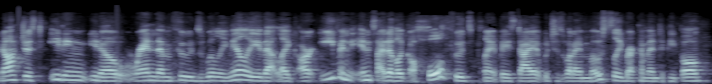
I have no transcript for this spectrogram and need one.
not just eating, you know, random foods willy nilly that like are even inside of like a whole foods plant based diet, which is what I mostly recommend to people.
